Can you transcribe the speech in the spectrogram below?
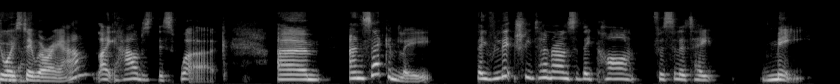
Do I Yeah. stay where I am? Like, how does this work? Um, and secondly, they've literally turned around and said they can't facilitate me.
